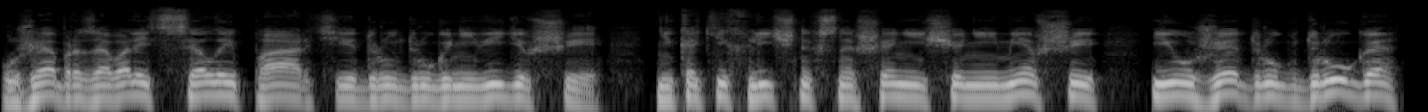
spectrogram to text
Уже образовались целые партии, друг друга не видевшие, никаких личных сношений еще не имевшие и уже друг друга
